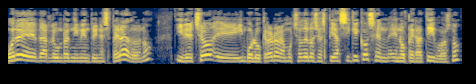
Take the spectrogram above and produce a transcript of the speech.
puede darle un rendimiento inesperado, ¿no? Y de hecho eh, involucraron a muchos de los espías psíquicos en, operativos, ¿no?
